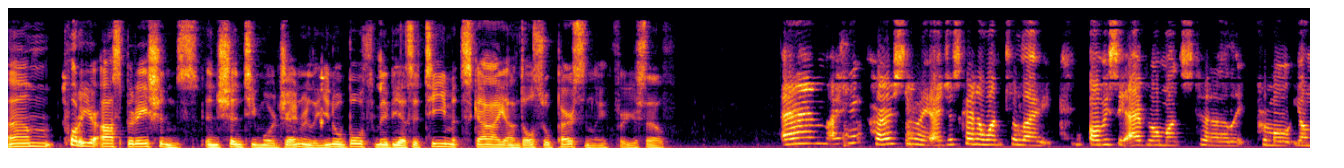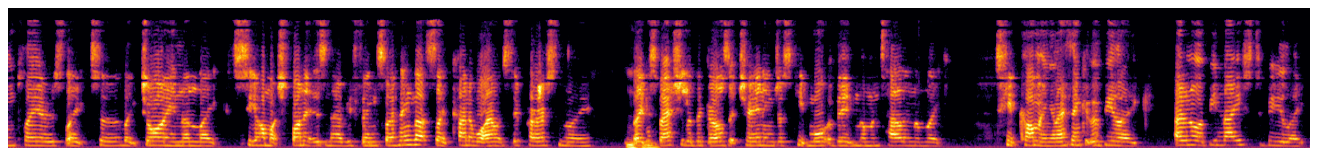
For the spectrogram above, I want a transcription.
Um, what are your aspirations in Shinty more generally? You know, both maybe as a team at Skye and also personally for yourself. Um, I think personally, I just kind of want to like. Obviously, everyone wants to like promote young players, like to like join and like see how much fun it is and everything. So I think that's like kind of what I want to do personally. Like Mhm. especially with the girls at training, just keep motivating them and telling them like to keep coming. And I think it would be like I don't know, it'd be nice to be like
